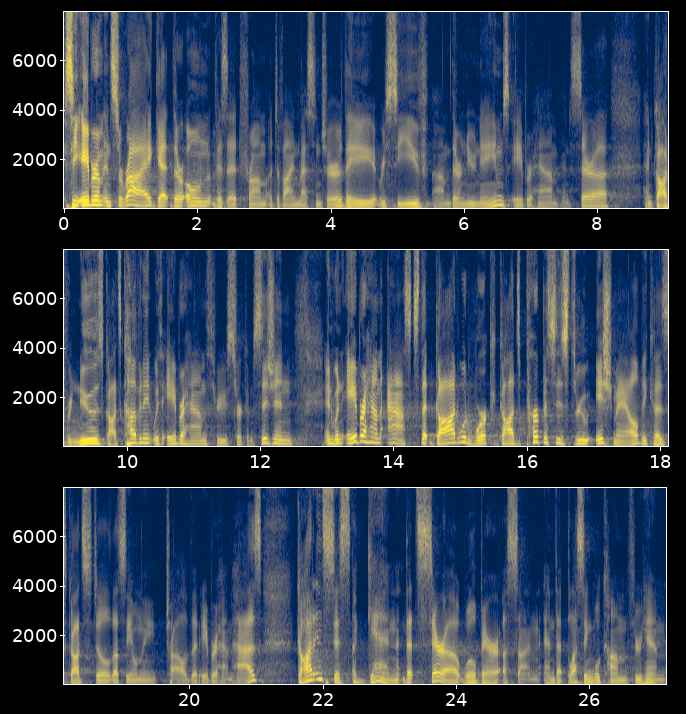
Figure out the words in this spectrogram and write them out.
See, Abram and Sarai get their own visit from a divine messenger. They receive um, their new names, Abraham and Sarah. And God renews God's covenant with Abraham through circumcision. And when Abraham asks that God would work God's purposes through Ishmael, because God still, that's the only child that Abraham has, God insists again that Sarah will bear a son and that blessing will come through him.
